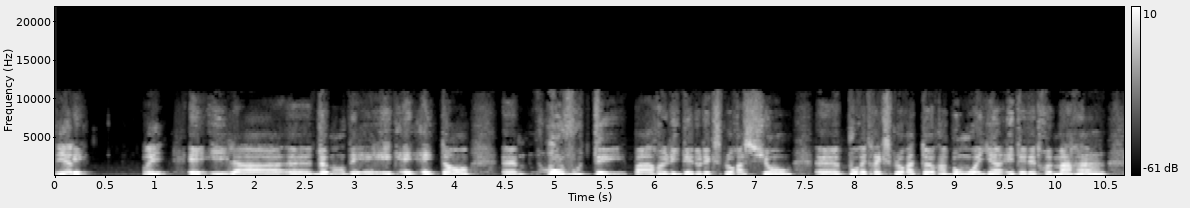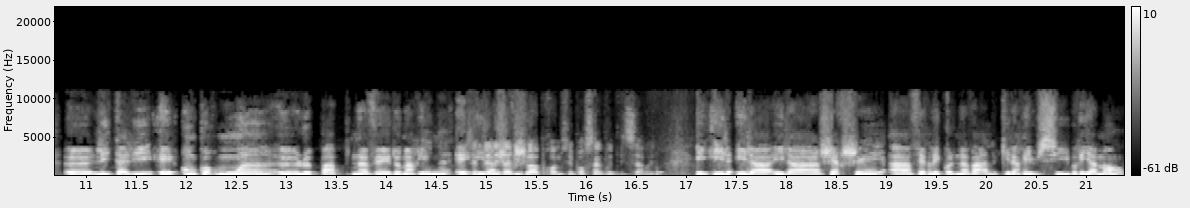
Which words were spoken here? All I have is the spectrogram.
Et, oui. Et il a euh, demandé, étant euh, envoûté par l'idée de l'exploration, euh, pour être explorateur, un bon moyen était d'être marin. L'Italie et encore moins le pape n'avait de marine. Et il a cherché... pape Rome, c'est pour ça que vous dites ça. Oui. il, il, a, il a cherché à faire l'école navale, qu'il a réussi brillamment,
